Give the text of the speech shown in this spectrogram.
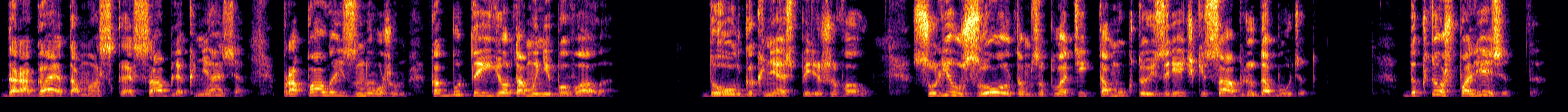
Дорогая дамасская сабля князя пропала из ножен, как будто ее там и не бывало. Долго князь переживал. Сулил золотом заплатить тому, кто из речки саблю добудет. Да кто ж полезет-то?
